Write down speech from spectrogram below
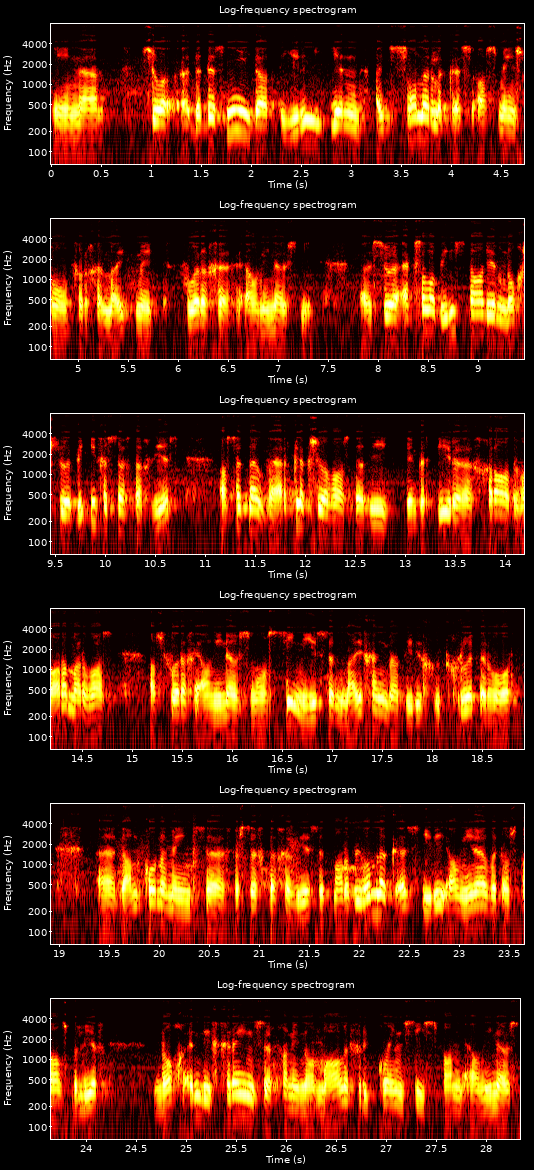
en uh, so dit is nie dat hierdie een uitsonderlik is as mense hom vergelyk met vorige El Niños nie. Uh, so ek sal op hierdie stadium nog so 'n bietjie versigtig wees. As dit nou werklik so was dat die temperature 'n graad warmer was as vorige El Niños en ons sien hierse neiging dat hierdie goed groter word, uh, dan kon mense uh, versigtig gewees het. Maar op die oomblik is hierdie El Niño wat ons tans beleef nog in die grense van die normale frekwensies van El Niños.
